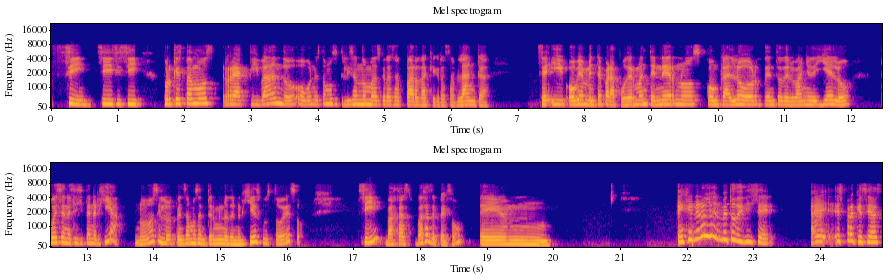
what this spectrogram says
Sí, sí, sí, sí, porque estamos reactivando o bueno, estamos utilizando más grasa parda que grasa blanca. y obviamente para poder mantenernos con calor dentro del baño de hielo, pues se necesita energía, ¿no? Si lo pensamos en términos de energía, es justo eso. Sí, bajas, bajas de peso. Em, en general el método dice, es para que seas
